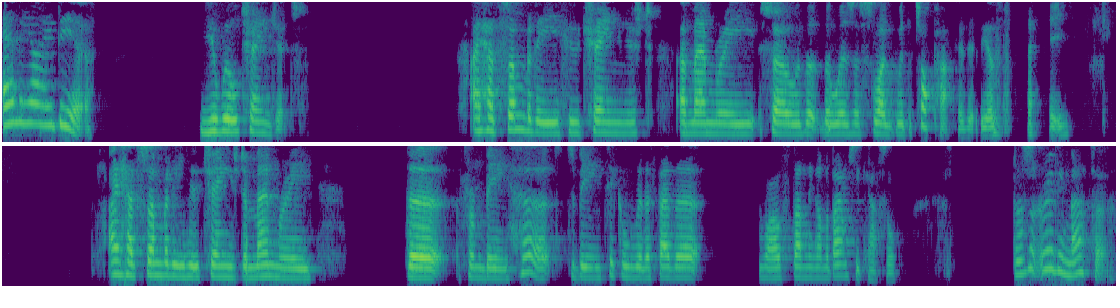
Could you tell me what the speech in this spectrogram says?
any idea, you will change it. I had somebody who changed a memory so that there was a slug with a top hat in it the other day. I had somebody who changed a memory the from being hurt to being tickled with a feather while standing on a bouncy castle. Doesn't really matter.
